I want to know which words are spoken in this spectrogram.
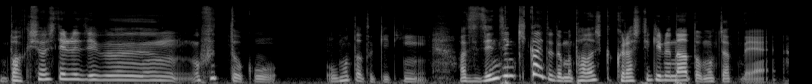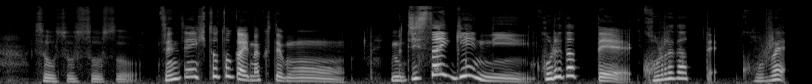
爆笑してる自分をふっとこう、思った時に、私全然機械とでも楽しく暮らしていけるなと思っちゃって。そうそうそうそう。全然人とかいなくても、実際現に、これだって、これだって、これ。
